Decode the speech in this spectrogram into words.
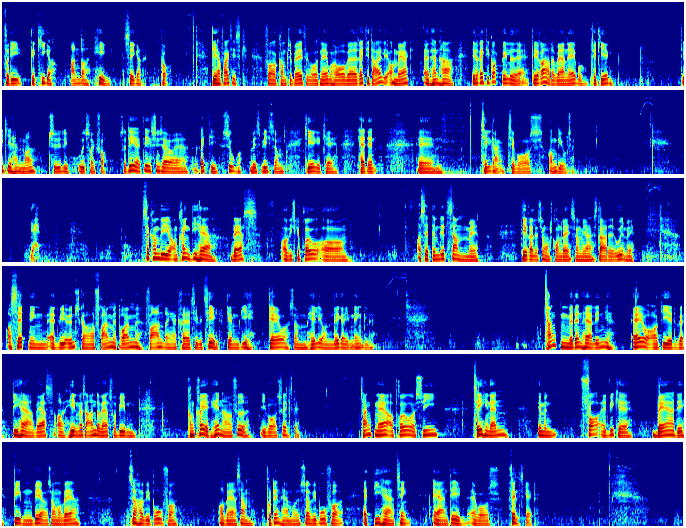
Fordi det kigger andre helt sikkert på. Det har faktisk for at komme tilbage til vores nabo herovre, været rigtig dejligt at mærke, at han har et rigtig godt billede af. Det er rart at være nabo til kirken. Det giver han meget tydeligt udtryk for. Så det, det synes jeg jo er rigtig super, hvis vi som kirke kan have den øh, tilgang til vores omgivelser. Ja. Så kom vi omkring de her vers, og vi skal prøve at at sætte dem lidt sammen med det relationsgrundlag, som jeg startede ud med. Og sætningen, at vi ønsker at fremme drømme, forandring og kreativitet gennem de gaver, som Helligånden lægger i den enkelte. Tanken med den her linje er jo at give et, de her vers og en hel masse andre vers fra Bibelen konkret hænder og fødder i vores fællesskab. Tanken er at prøve at sige til hinanden, jamen for at vi kan være det, Bibelen beder os om at være, så har vi brug for at være sammen på den her måde. Så har vi brug for, at de her ting er en del af vores fællesskab.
